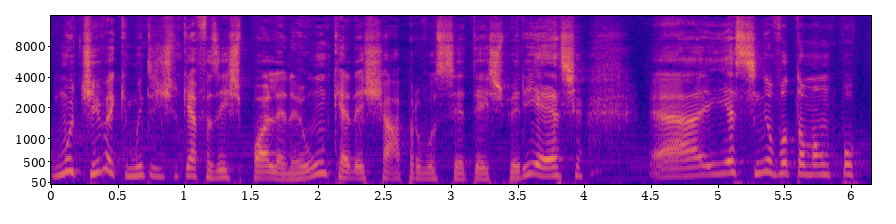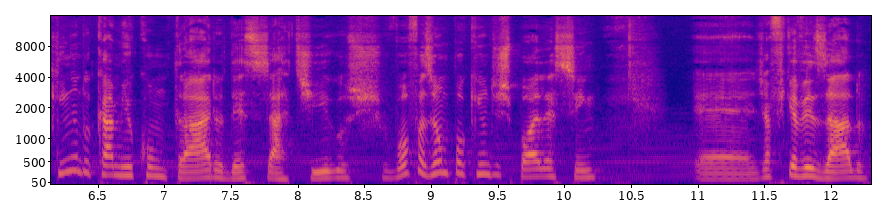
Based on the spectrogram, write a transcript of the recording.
o motivo é que muita gente não quer fazer spoiler nenhum, quer deixar para você ter a experiência. É, e assim eu vou tomar um pouquinho do caminho contrário desses artigos. Vou fazer um pouquinho de spoiler sim. É, já fica avisado,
